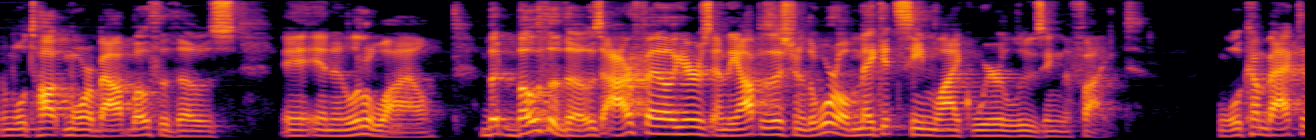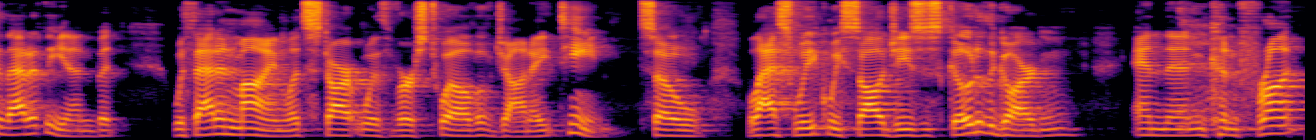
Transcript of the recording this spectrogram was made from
And we'll talk more about both of those in, a little while. But both of those, our failures and the opposition of the world, make it seem like we're losing the fight. We'll come back to that at the end, but with that in mind, let's start with verse 12 of John 18. So last week we saw Jesus go to the garden and then confront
